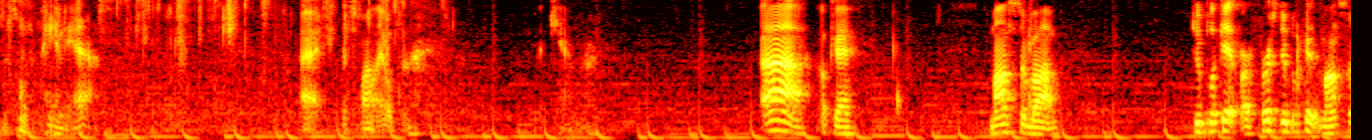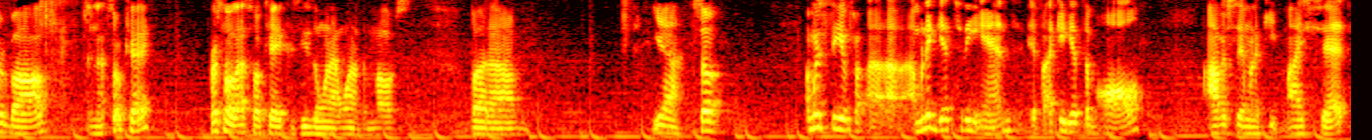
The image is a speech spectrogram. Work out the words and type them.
This one's a pain in the ass. Alright, it's finally open. The camera. Ah, okay. Monster Bob. Duplicate, our first duplicate, Monster Bob, and that's okay. First of all, that's okay because he's the one I wanted the most. But um, yeah, so I'm gonna see if uh, I'm gonna get to the end. If I could get them all, obviously I'm gonna keep my set.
